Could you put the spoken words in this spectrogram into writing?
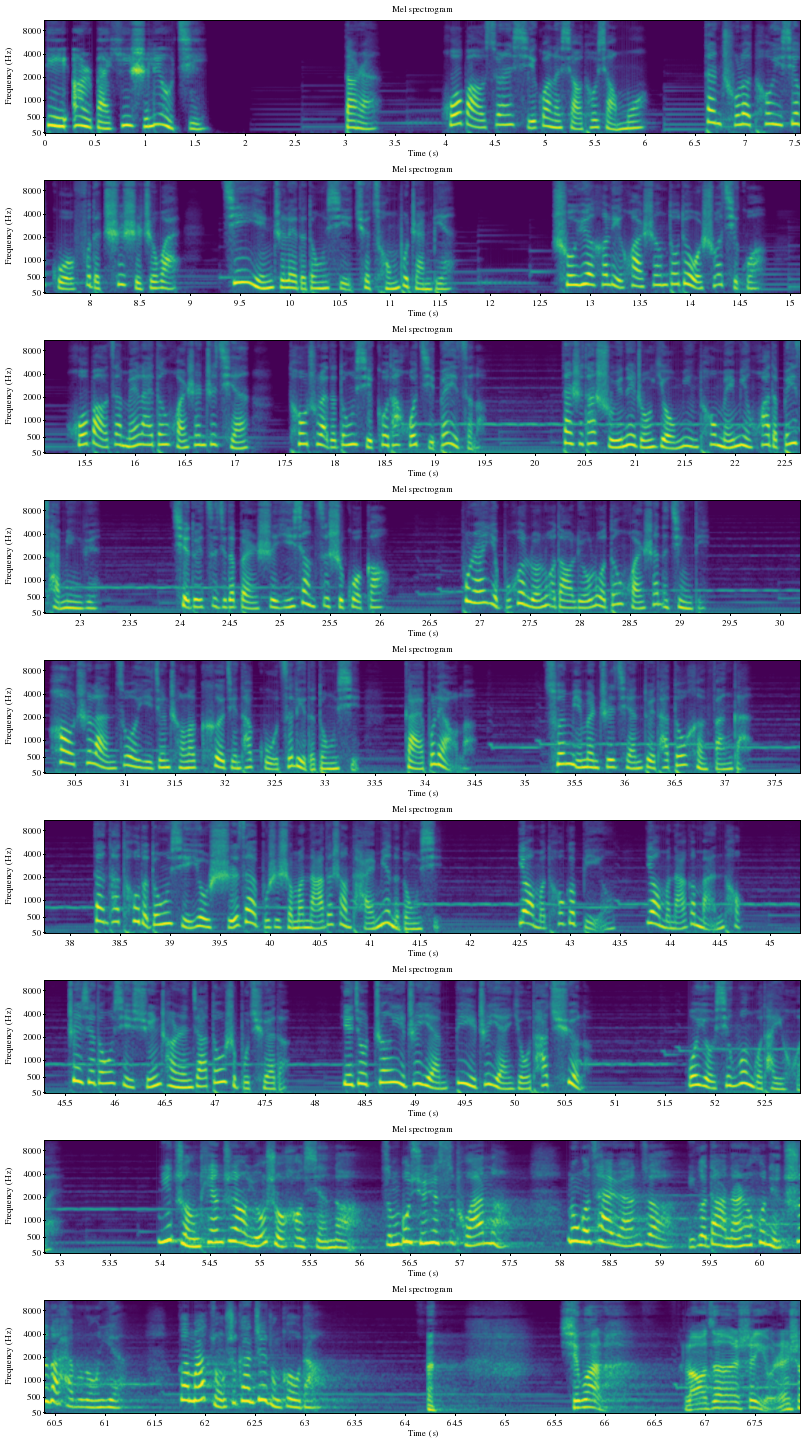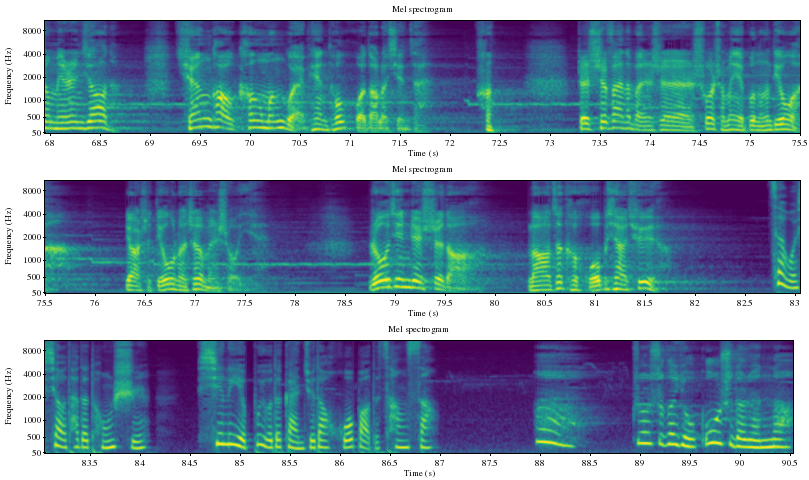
第二百一十六集。当然，活宝虽然习惯了小偷小摸，但除了偷一些果腹的吃食之外，金银之类的东西却从不沾边。楚月和李化生都对我说起过，活宝在没来登环山之前偷出来的东西够他活几辈子了。但是他属于那种有命偷没命花的悲惨命运，且对自己的本事一向自视过高，不然也不会沦落到流落登环山的境地。好吃懒做已经成了刻进他骨子里的东西，改不了了。村民们之前对他都很反感，但他偷的东西又实在不是什么拿得上台面的东西，要么偷个饼，要么拿个馒头，这些东西寻常人家都是不缺的，也就睁一只眼闭一只眼由他去了。我有幸问过他一回：“你整天这样游手好闲的，怎么不学学司徒安呢？”弄个菜园子，一个大男人混点吃的还不容易，干嘛总是干这种勾当？哼，习惯了，老子是有人生没人教的，全靠坑蒙拐骗偷活到了现在。哼，这吃饭的本事说什么也不能丢啊！要是丢了这门手艺，如今这世道，老子可活不下去啊！在我笑他的同时，心里也不由得感觉到活宝的沧桑。唉，这是个有故事的人呢。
